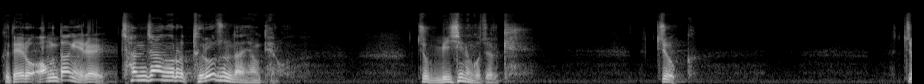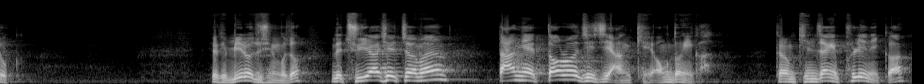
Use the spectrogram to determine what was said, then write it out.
그대로 엉덩이를 천장으로 들어준다는 형태로 쭉 미시는 거죠, 이렇게. 쭉. 쭉. 이렇게 밀어주시는 거죠. 근데 주의하실 점은 땅에 떨어지지 않게 엉덩이가. 그럼 긴장이 풀리니까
